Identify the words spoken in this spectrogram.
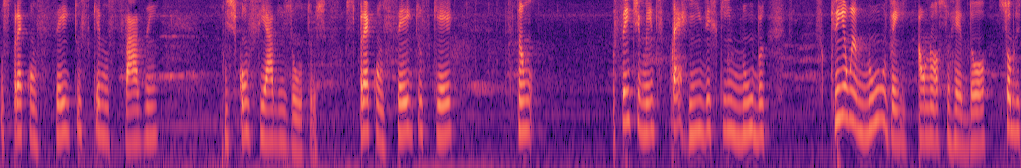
os preconceitos que nos fazem desconfiar dos outros. Os preconceitos que são sentimentos terríveis que inublam, criam uma nuvem ao nosso redor sobre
